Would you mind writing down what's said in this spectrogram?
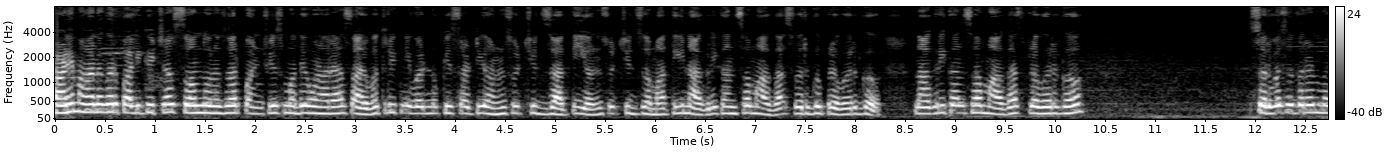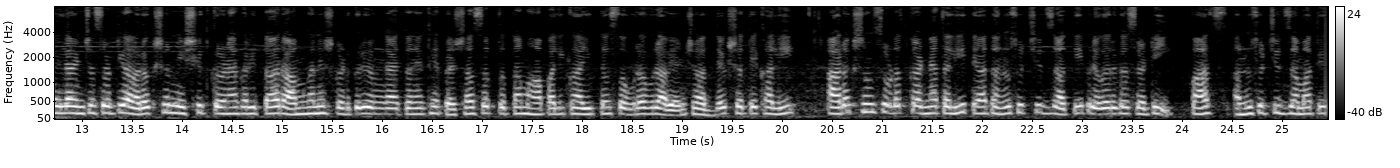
ठाणे महानगरपालिकेच्या सन दोन हजार पंचवीसमध्ये होणाऱ्या सार्वत्रिक निवडणुकीसाठी अनुसूचित जाती अनुसूचित जमाती नागरिकांचा मागासवर्ग प्रवर्ग नागरिकांचा मागास प्रवर्ग सर्वसाधारण महिलांच्यासाठी आरक्षण निश्चित करण्याकरिता राम गणेश गडकरी रंगायतन येथे प्रशासक तथा महापालिका आयुक्त सौरभ राव यांच्या अध्यक्षतेखाली आरक्षण सोडत काढण्यात आली. त्यात अनुसूचित जाती प्रवर्गासाठी पाच अनुसूचित जमाती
